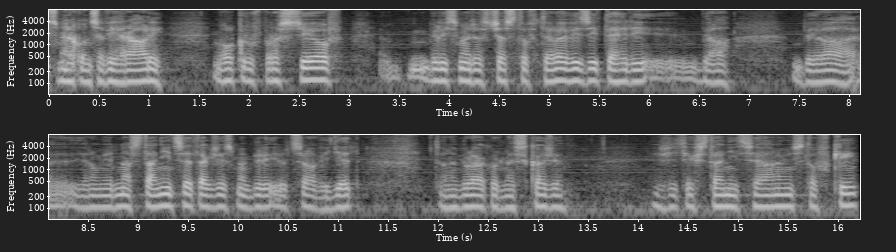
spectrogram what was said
jsme dokonce vyhráli Volkrův Prostějov, byli jsme dost často v televizi, tehdy byla, byla jenom jedna stanice, takže jsme byli i docela vidět. To nebylo jako dneska, že, že těch stanic, já nevím, stovky.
